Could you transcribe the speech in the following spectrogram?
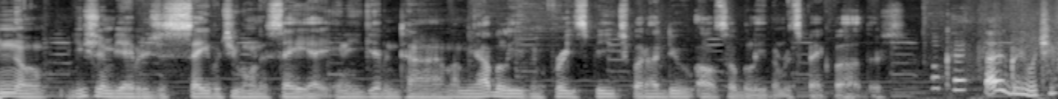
you know, you shouldn't be able to just say what you want to say at any given time. I mean, I believe in free speech, but I do also believe in respect for others. Okay, I agree with you.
